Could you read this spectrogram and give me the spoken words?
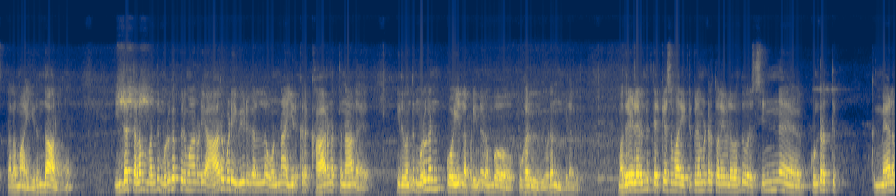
ஸ்தலமாக இருந்தாலும் இந்த தலம் வந்து முருகப்பெருமானுடைய ஆறுபடை வீடுகளில் ஒன்றா இருக்கிற காரணத்தினால இது வந்து முருகன் கோயில் அப்படின்னு ரொம்ப புகழுடன் விளங்குது. மதுரையிலேருந்து தெற்கே சுமார் எட்டு கிலோமீட்டர் தொலைவில் வந்து ஒரு சின்ன குன்றத்துக்கு மேலே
